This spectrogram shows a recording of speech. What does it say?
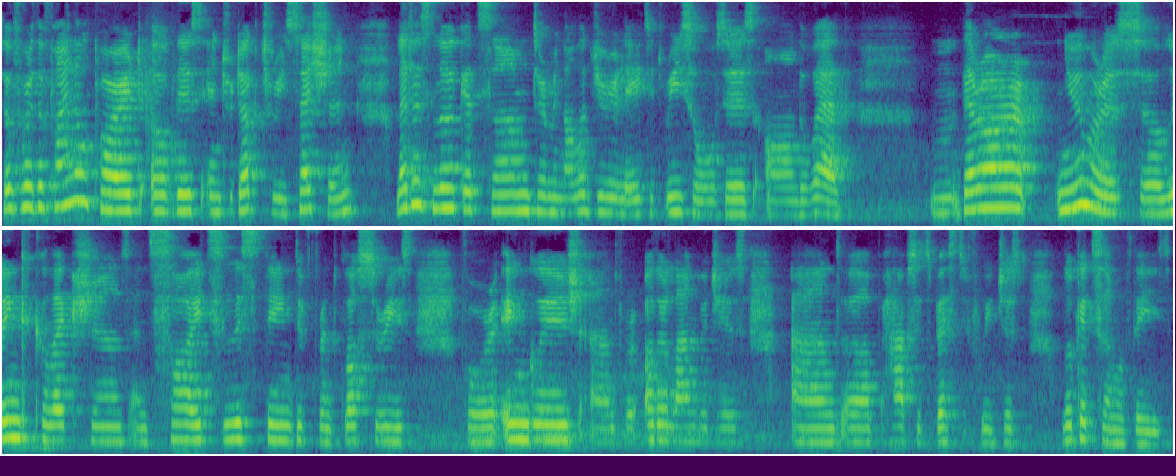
So for the final part of this introductory session, let us look at some terminology related resources on the web. Mm, there are numerous uh, link collections and sites listing different glossaries for English and for other languages and uh, perhaps it's best if we just look at some of these.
